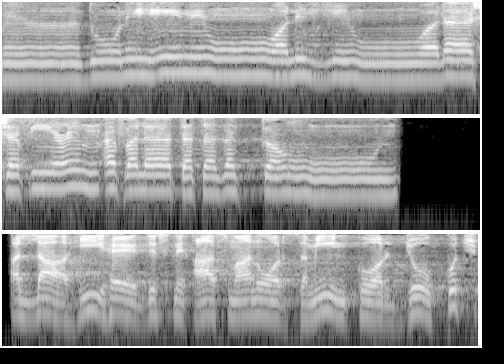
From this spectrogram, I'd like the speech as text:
من دونه من ولي ولا شفيع أفلا تتذكرون اللہ ہی ہے جس نے آسمانوں اور زمین کو اور جو کچھ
